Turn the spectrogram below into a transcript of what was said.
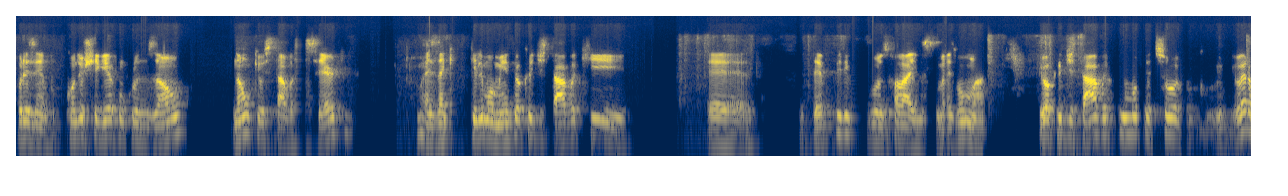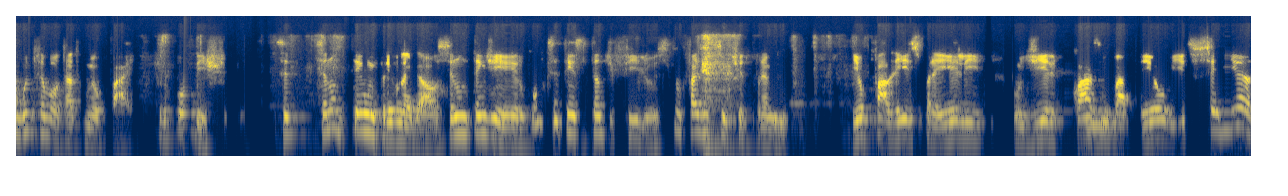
por exemplo, quando eu cheguei à conclusão, não que eu estava certo, mas naquele momento eu acreditava que é, até perigoso falar isso, mas vamos lá. Eu acreditava que uma pessoa, eu era muito revoltado com meu pai. Eu falei, pô, bicho, você, você não tem um emprego legal, você não tem dinheiro, como que você tem esse tanto de filhos? Isso não faz muito sentido para mim. E eu falei isso para ele, um dia ele quase me bateu, e isso seria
